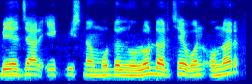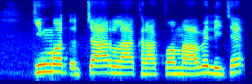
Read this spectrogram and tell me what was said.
બે હજાર એકવીસના મોડલનું લોડર છે, વન ઓનર. કિંમત ચાર લાખ રાખવામાં આવેલી છે.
